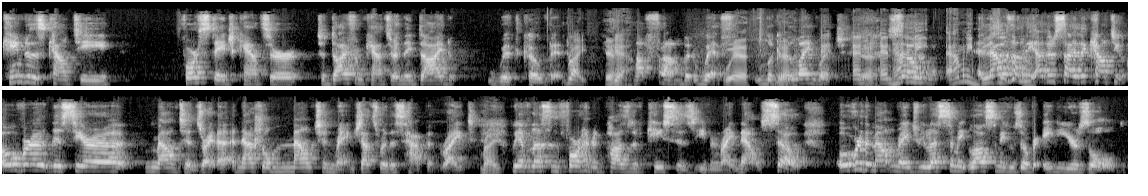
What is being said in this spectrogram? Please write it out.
came to this county fourth stage cancer to die from cancer and they died with COVID. Right. Yeah. yeah. Not from, but with. With. Look yeah. at the language. And, and, and how so, many how many business, And that was on the other side of the county over the Sierra Mountains, right? A, a natural mountain range. That's where this happened, right? Right. We have less than 400 positive cases even right now. So over the mountain range, we lost somebody, lost somebody who's over 80 years old.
